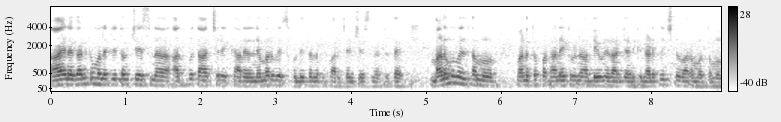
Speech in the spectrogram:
ఆయన కనుక మన జీవితం చేసిన అద్భుత ఆశ్చర్య కార్యాలు నెమరు వేసుకుని ఇతరులకు పరిచయం చేసినట్లయితే మనము వెళ్తాము. మనతో పాటు అనేకులను ఆ దేవుని రాజ్యానికి నడిపించిన వారం మొత్తము.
